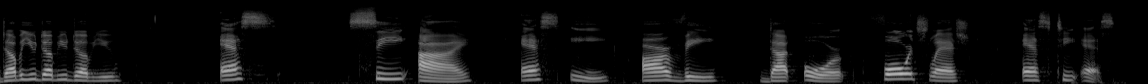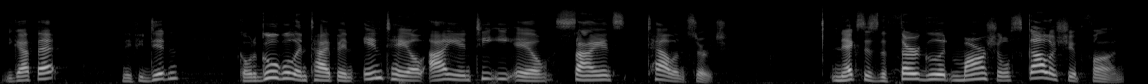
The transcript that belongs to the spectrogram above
www.sciserv.org forward slash STS. You got that? And if you didn't, Go to Google and type in Intel, I N T E L, Science Talent Search. Next is the Thurgood Marshall Scholarship Fund.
